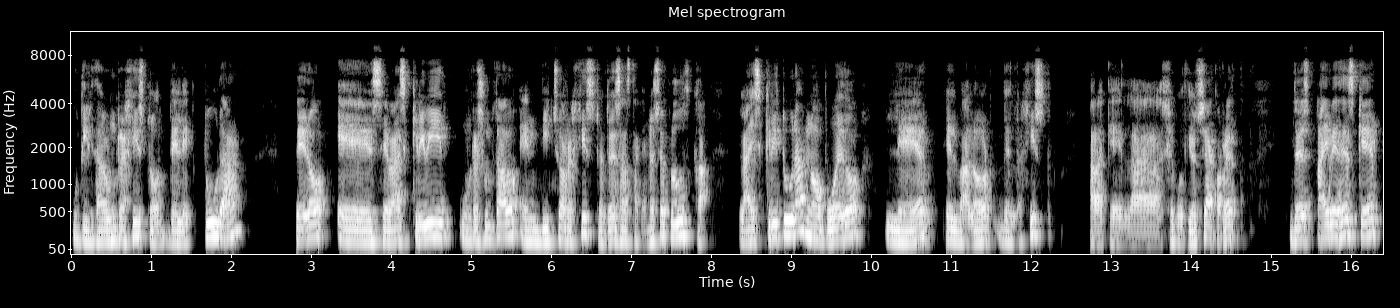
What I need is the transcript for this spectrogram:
utilizar un registro de lectura, pero eh, se va a escribir un resultado en dicho registro. Entonces, hasta que no se produzca la escritura, no puedo leer el valor del registro para que la ejecución sea correcta. Entonces, hay veces que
